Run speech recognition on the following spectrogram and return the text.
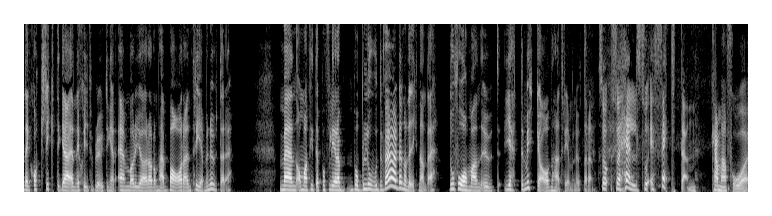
den kortsiktiga energiförbrukningen än vad du gör av de här bara en tre minuter. Men om man tittar på flera på blodvärden och liknande, då får man ut jättemycket av den här tre minuteren. Så, så hälsoeffekten kan man få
